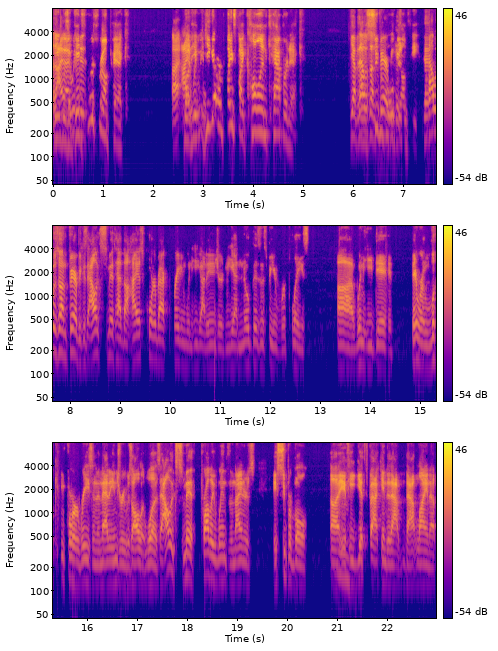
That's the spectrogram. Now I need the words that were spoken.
He I- was I a good first round pick, I, I but he, he got replaced by Colin Kaepernick. yeah, but that was unfair because that was unfair because Alex Smith had the highest quarterback rating when he got injured, and he had no business being replaced uh, when he did. They were looking for a reason, and that injury was all it was. Alex Smith probably wins the Niners a Super Bowl uh, if he gets back into that that lineup.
